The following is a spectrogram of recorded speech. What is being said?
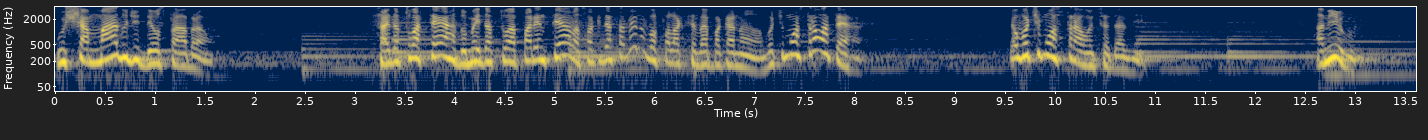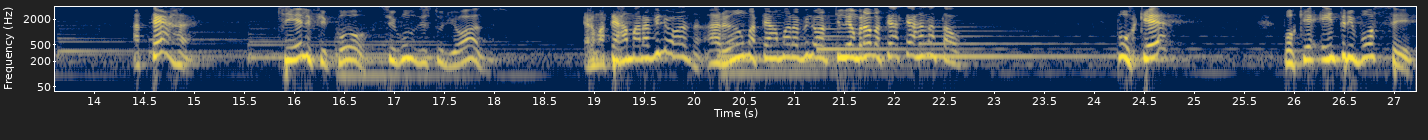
o chamado de Deus para Abraão. Sai da tua terra, do meio da tua parentela. Só que dessa vez não vou falar que você vai para Canaã. Vou te mostrar uma terra. Eu vou te mostrar onde você deve ir. Amigo, a terra que ele ficou, segundo os estudiosos, era uma terra maravilhosa. Arã, uma terra maravilhosa, que lembrava até a terra natal. Por quê? Porque entre você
